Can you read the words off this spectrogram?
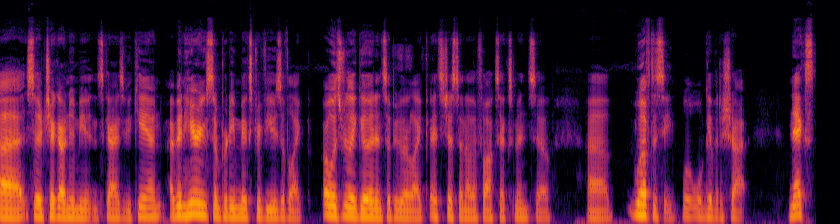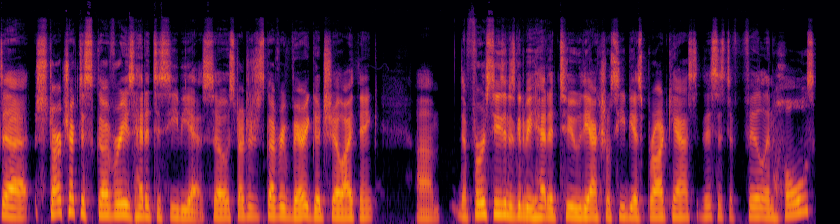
Uh, so check out New Mutants, guys, if you can. I've been hearing some pretty mixed reviews of like, oh, it's really good, and some people are like, it's just another Fox X Men. So uh, we'll have to see. We'll we'll give it a shot. Next, uh, Star Trek Discovery is headed to CBS. So Star Trek Discovery, very good show, I think. Um, the first season is going to be headed to the actual CBS broadcast. This is to fill in holes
